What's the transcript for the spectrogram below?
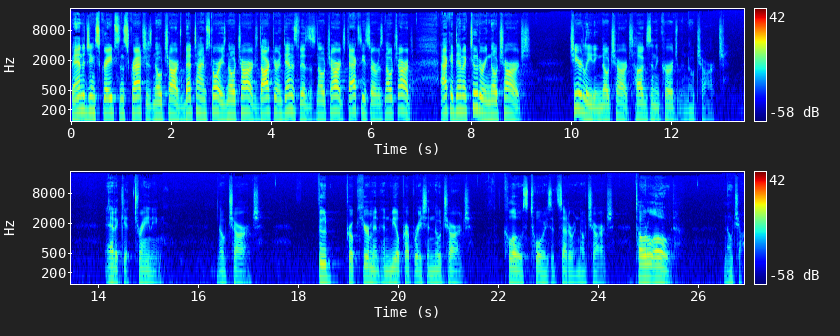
Bandaging scrapes and scratches, no charge. Bedtime stories, no charge. Doctor and dentist visits, no charge. Taxi service, no charge. Academic tutoring, no charge. Cheerleading, no charge. Hugs and encouragement, no charge. Etiquette training, no charge. Food procurement and meal preparation, no charge. Clothes, toys, etc., no charge. Total owed, no charge.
